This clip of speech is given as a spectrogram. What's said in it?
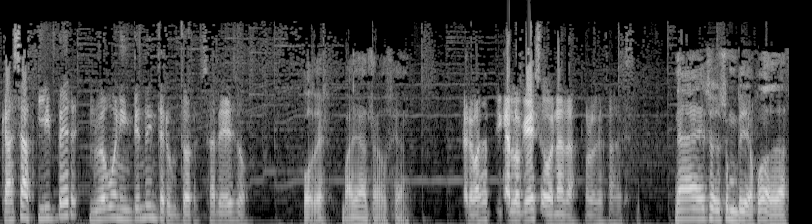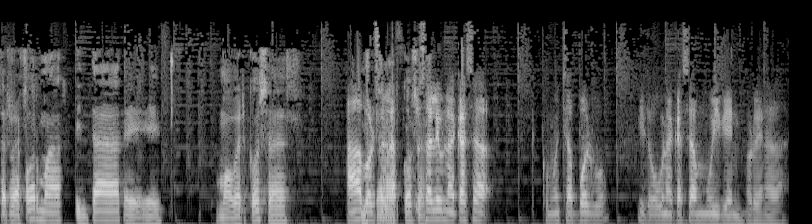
Casa Flipper, nuevo Nintendo interruptor. Sale eso. Joder, vaya traducción. ¿Pero vas a explicar lo que es o nada? O lo dejas. Nada, eso es un videojuego de hacer reformas, pintar, eh, mover cosas. Ah, por eso en la foto sale una casa como hecha polvo y luego una casa muy bien ordenada.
